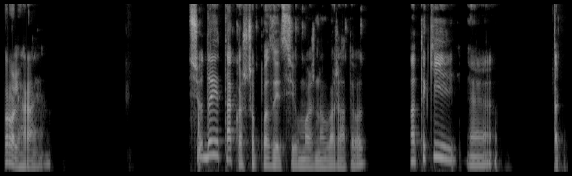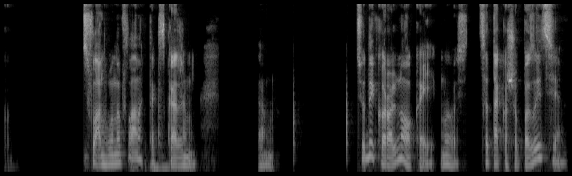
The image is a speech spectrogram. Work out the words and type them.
Король грає. Сюди також щоб позицію можна вважати. От на такій, е, так, з флангу на фланг, так скажемо. Там. Сюди король, ну окей, ми ось. Це також опозиція.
